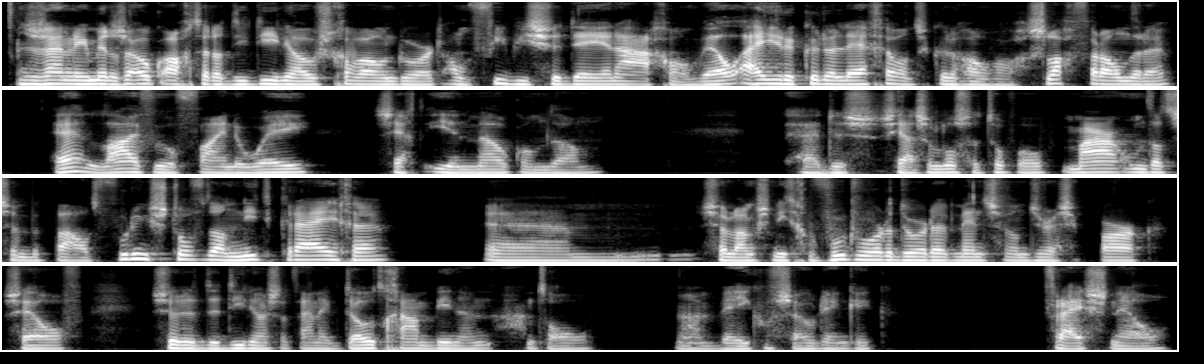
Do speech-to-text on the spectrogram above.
Ze zijn er inmiddels ook achter dat die dino's gewoon door het amfibische DNA gewoon wel eieren kunnen leggen. Want ze kunnen gewoon van geslacht veranderen. Hè? Life will find a way, zegt Ian Malcolm dan. Eh, dus ja, ze lossen het toch op. Maar omdat ze een bepaald voedingsstof dan niet krijgen, ehm, zolang ze niet gevoed worden door de mensen van Jurassic Park zelf, zullen de dino's uiteindelijk doodgaan binnen een aantal, nou, een week of zo denk ik. Vrij snel.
